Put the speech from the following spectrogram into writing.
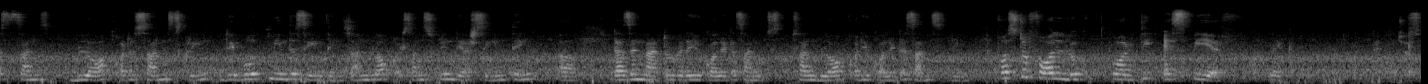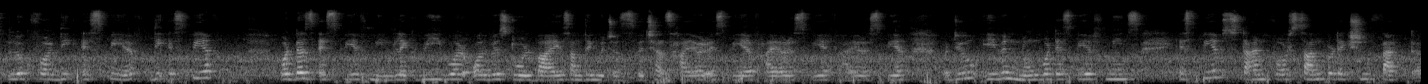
a sun block or a sunscreen they both mean the same thing. Sunblock or sunscreen they are same thing. Uh, doesn't matter whether you call it a sun sunblock or you call it a sunscreen. First of all look for the SPF like just look for the SPF the SPF what does SPF mean? Like we were always told by something which is which has higher SPF higher SPF higher SPF but do you even know what SPF means SPF stand for sun protection factor.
